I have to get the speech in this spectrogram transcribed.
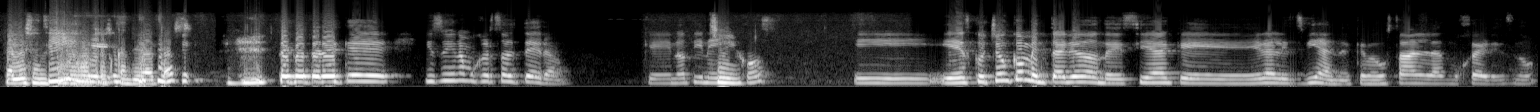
Tal vez en ti en otras candidatas. Te contaré que yo soy una mujer soltera, que no tiene hijos, y, escuché un comentario donde decía que era lesbiana, que me gustaban las mujeres, ¿no?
